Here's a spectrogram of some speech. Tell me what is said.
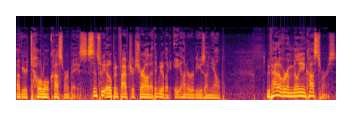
of your total customer base. Since we opened Five Church Charlotte, I think we have like 800 reviews on Yelp. We've had over a million customers.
